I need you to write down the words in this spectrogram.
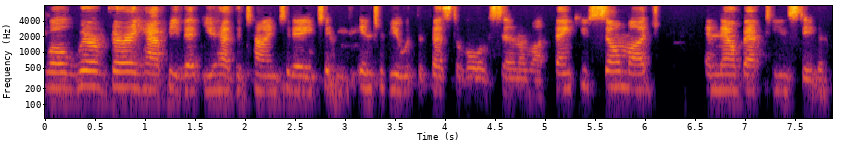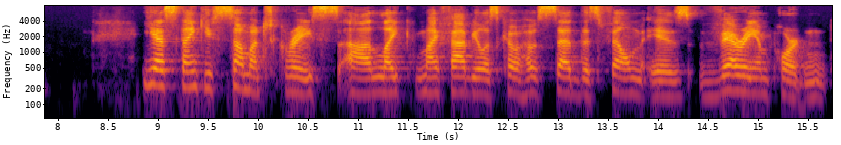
Well, we're very happy that you had the time today to interview with the Festival of Cinema. Thank you so much. And now back to you, Stephen. Yes, thank you so much, Grace. Uh, like my fabulous co-host said, this film is very important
